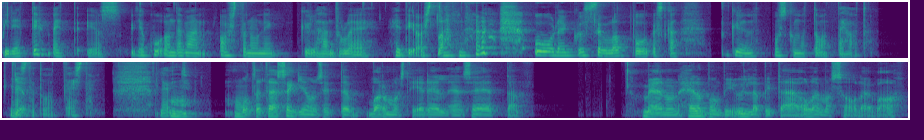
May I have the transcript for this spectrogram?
pidetty. Että jos joku on tämän ostanut, niin kyllähän tulee heti ostaa uuden, kun se loppuu, koska kyllä uskomattomat tehot tästä Joo. tuotteesta löytyy. M- mutta tässäkin on sitten varmasti edelleen se, että meidän on helpompi ylläpitää olemassa olevaa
